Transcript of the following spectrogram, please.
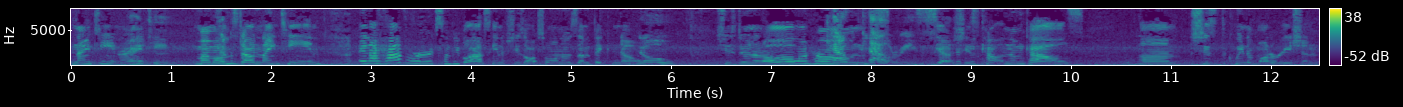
19 right? 19 my mom's yep. down 19 and i have heard some people asking if she's also on ozempic. No. No. She's doing it all on her Count own. calories. Yeah, she's counting them cows. Um, she's the queen of moderation.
